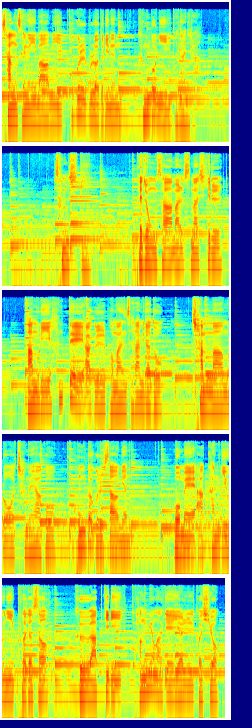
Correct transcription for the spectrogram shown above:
상생의 마음이 복을 불러들이는 근본이 되나니라. 32. 대종사 말씀하시기를 아무리 한때의 악을 범한 사람이라도 참 마음으로 참회하고 공덕을 쌓으면 몸의 악한 기운이 풀어져서 그 앞길이 광명하게 열릴 것이요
